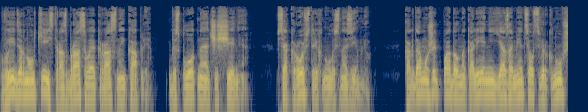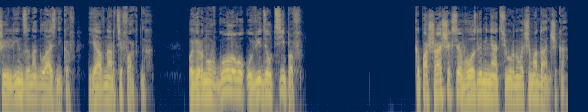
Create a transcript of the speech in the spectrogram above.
Выдернул кисть, разбрасывая красные капли. Бесплотное очищение. Вся кровь стряхнулась на землю. Когда мужик падал на колени, я заметил сверкнувшие линзы наглазников, явно артефактных. Повернув голову, увидел типов, копошащихся возле миниатюрного чемоданчика.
